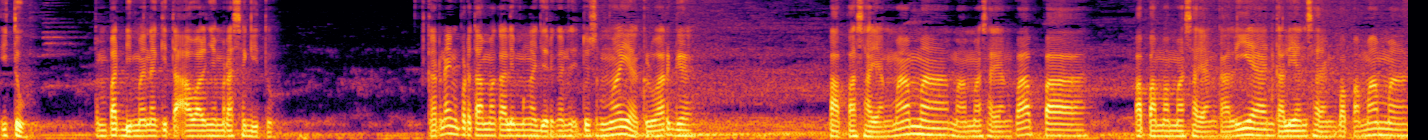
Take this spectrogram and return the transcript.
Itu tempat di mana kita awalnya merasa gitu. Karena yang pertama kali mengajarkan itu semua ya keluarga. Papa sayang mama mama sayang papa papa mama sayang kalian kalian sayang papa mama.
